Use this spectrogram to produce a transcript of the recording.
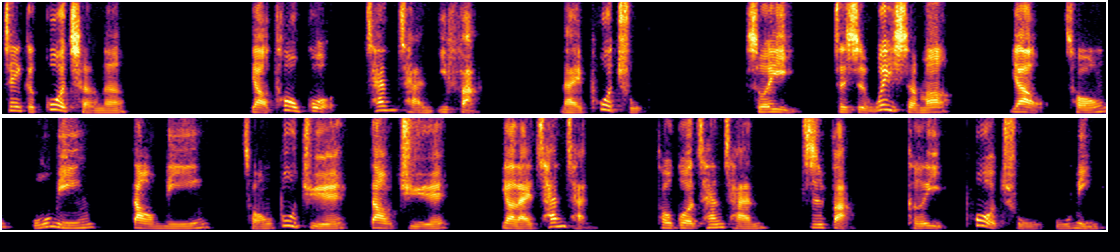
这个过程呢，要透过参禅一法来破除。所以这是为什么要从无明到明，从不觉到觉，要来参禅。透过参禅之法，可以。破除无明，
